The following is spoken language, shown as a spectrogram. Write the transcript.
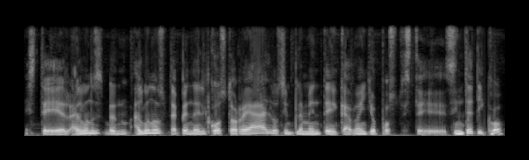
Este, algunos, algunos depende del costo real o simplemente cabello post, este, sintético,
